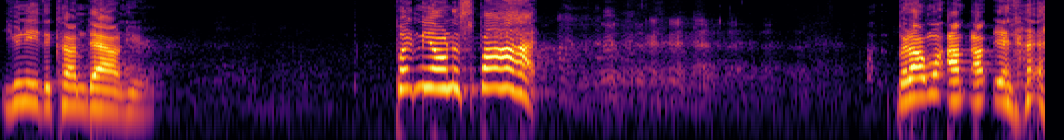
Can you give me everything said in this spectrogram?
you need to come down here. Put me on the spot. but I want, I, I,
